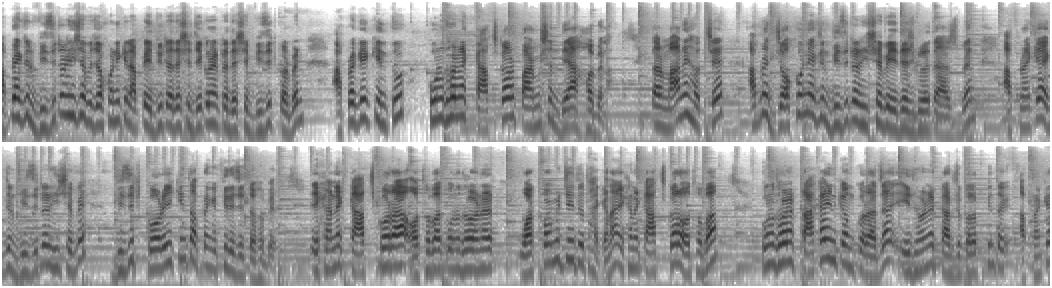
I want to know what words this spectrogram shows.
আপনি একজন ভিজিটর হিসেবে যখনই কিনা আপনি দুইটা দেশে যে কোনো একটা দেশে ভিজিট করবেন, আপনাকে কিন্তু কোনো ধরনের কাজ করার পারমিশন দেওয়া হবে না। তার মানে হচ্ছে, আপনি যখনই একজন ভিজিটর হিসেবে এই দেশগুলোতে আসবেন, আপনাকে একজন ভিজিটর হিসেবে ভিজিট করেই কিন্তু আপনাকে ফিরে যেতে হবে। এখানে কাজ করা অথবা কোনো ধরনের ওয়ার্ক পারমিট যেহেতু থাকে না, এখানে কাজ করা অথবা কোনো ধরনের টাকা ইনকাম করা যায়, এই ধরনের কার্যকলাপ কিন্তু আপনাকে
